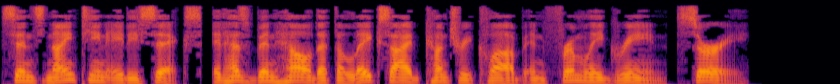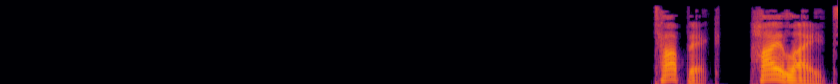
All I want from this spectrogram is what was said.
Since 1986, it has been held at the Lakeside Country Club in Frimley Green, Surrey. Highlights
